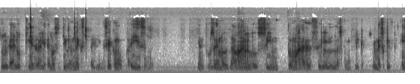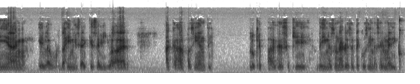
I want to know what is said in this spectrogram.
sobre algo que en realidad no se tiene una experiencia como país. entonces nos daban los síntomas, las complicaciones que tenían, el abordaje inicial que se le iba a dar a cada paciente. Lo que pasa es que de no es una receta de cocina ser médico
